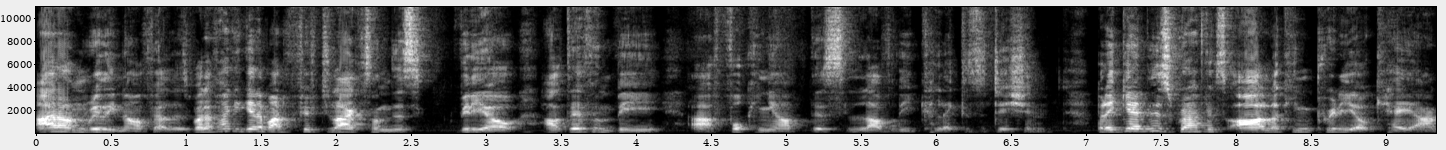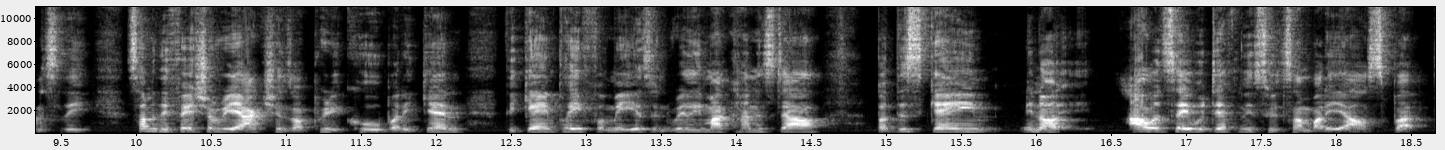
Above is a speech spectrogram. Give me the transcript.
I don't really know, fellas, but if I could get about 50 likes on this video, I'll definitely be uh, forking out this lovely collector's edition. But again, these graphics are looking pretty okay, honestly. Some of the facial reactions are pretty cool, but again, the gameplay for me isn't really my kind of style. But this game, you know, I would say would definitely suit somebody else. But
